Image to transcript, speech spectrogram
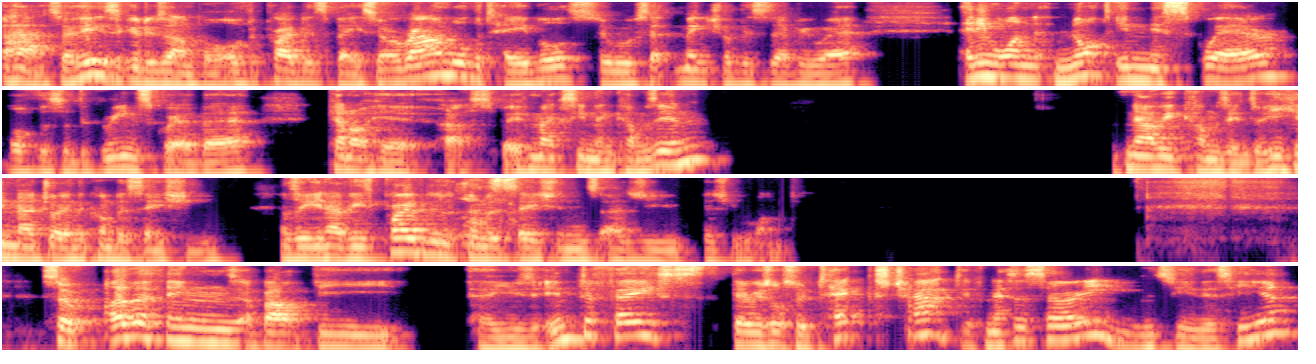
Ah, so here's a good example of the private space. So around all the tables, so we'll set, make sure this is everywhere. Anyone not in this square, of the, so the green square there, cannot hear us. But if Maxime then comes in, now he comes in, so he can now join the conversation. And so you can have these private little conversations as you as you want. So other things about the uh, user interface, there is also text chat if necessary. You can see this here.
